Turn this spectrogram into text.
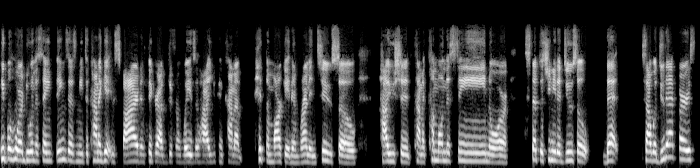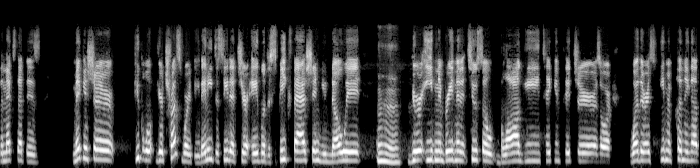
people who are doing the same things as me to kind of get inspired and figure out different ways of how you can kind of hit the market and run into. So how you should kind of come on the scene or steps that you need to do. So that so I would do that first. The next step is making sure people you're trustworthy. They need to see that you're able to speak fashion, you know it, Mm-hmm. You're eating and breathing it too. So blogging, taking pictures, or whether it's even putting up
